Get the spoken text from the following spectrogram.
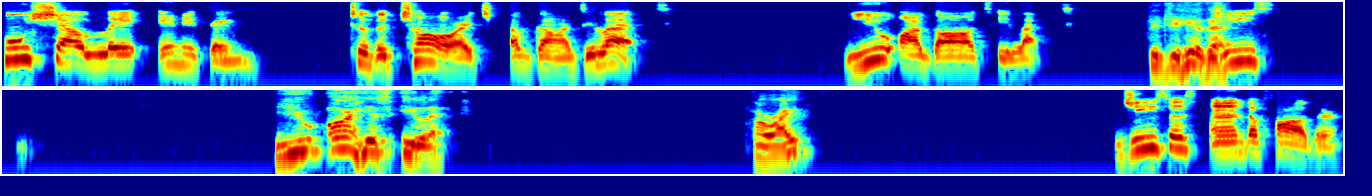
Who shall lay anything to the charge of God's elect. You are God's elect. Did you hear that? Jesus, You are his elect. All right? Jesus and the Father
